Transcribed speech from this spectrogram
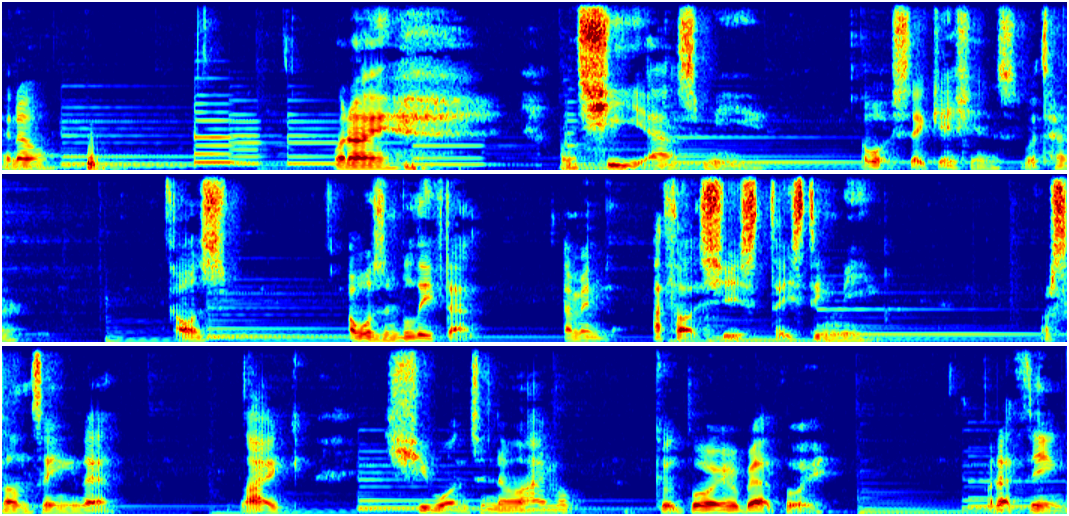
You know, when I when she asked me about staycations with her, I was I wasn't believe that. I mean, I thought she's tasting me or something that like she want to know I'm a good boy or bad boy but I think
